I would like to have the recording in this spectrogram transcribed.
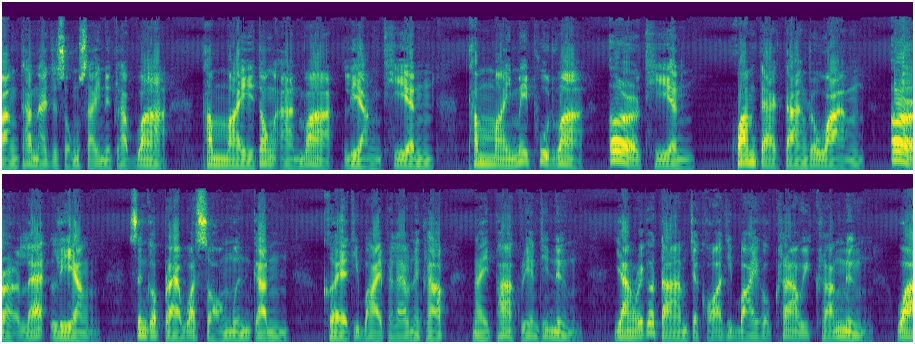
บางท่านอาจจะสงสัยนะครับว่าทำไมต้องอ่านว่าเหลียงเทียนทำไมไม่พูดว่า เออเทียน ความแตกต่างระหว่าง เออและเหลียง ซึ่งก็แปลว่าสองเหมือนกัน เคยอธิบายไปแล้วนะครับ ในภาคเรียนที่หนึ่ง อย่างไรก็ตามจะขออธิบายคร่าวๆอีกครั้งหนึ่ง ว่า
